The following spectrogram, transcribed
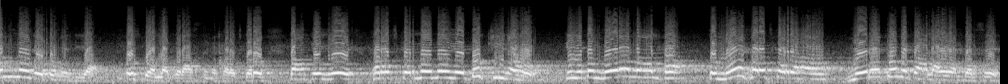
ہم نے جو تمہیں دیا، اس کو اللہ کے راستے میں خرچ کرو، تاکہ یہ خرچ کرنے میں یہ دکھ ہی نہ ہو۔ کہ یہ تو میرا مال تھا، تو میں خرچ کر رہا ہوں، میرے کو نکالا ہے اندر سے۔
